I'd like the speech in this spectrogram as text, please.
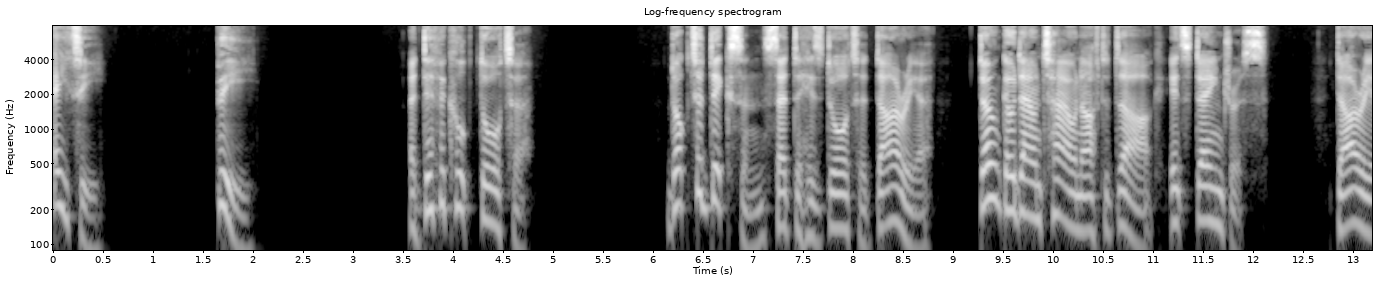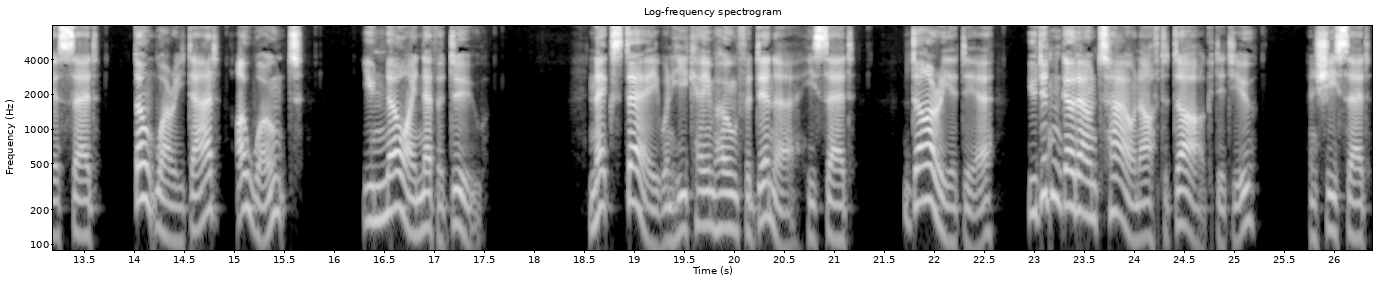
80. B. A difficult daughter. Dr. Dixon said to his daughter Daria, Don't go downtown after dark, it's dangerous. Daria said, Don't worry, Dad, I won't. You know I never do. Next day, when he came home for dinner, he said, Daria, dear, you didn't go downtown after dark, did you? And she said,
